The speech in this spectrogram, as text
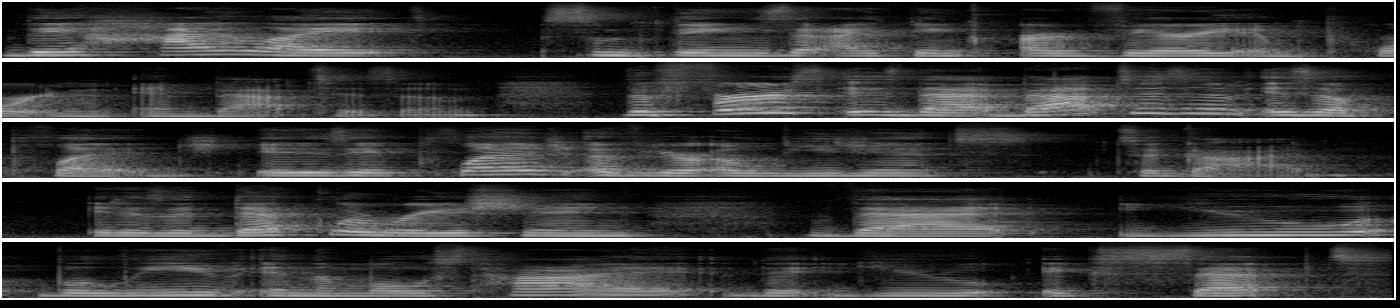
they highlight some things that I think are very important in baptism. The first is that baptism is a pledge, it is a pledge of your allegiance to God. It is a declaration that you believe in the Most High, that you accept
